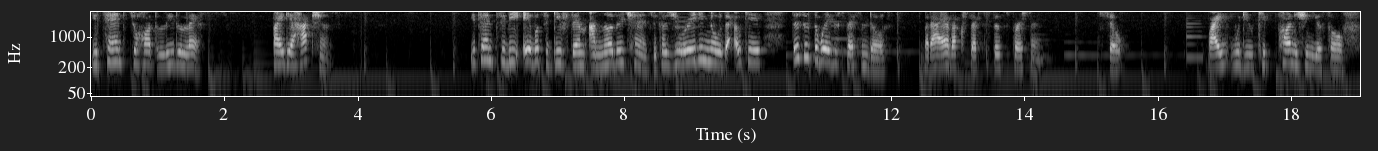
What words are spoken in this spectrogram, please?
you tend to hurt a little less by their actions. You tend to be able to give them another chance because you already know that, okay, this is the way this person does, but I have accepted this person. So, why would you keep punishing yourself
